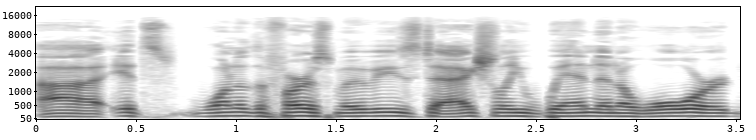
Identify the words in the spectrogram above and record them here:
uh, it's one of the first movies to actually win an award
